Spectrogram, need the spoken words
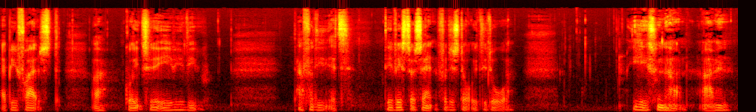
at blive frelst og gå ind til det evige liv. Tak fordi, at det er vist og sandt, for det står i dit ord. I Jesu navn. Amen.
